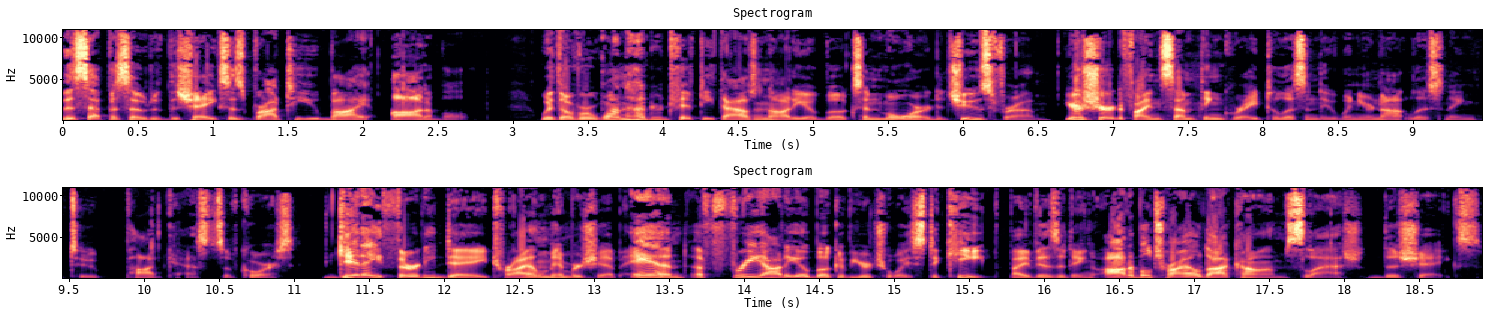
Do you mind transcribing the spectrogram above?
This episode of The Shakes is brought to you by Audible. With over 150,000 audiobooks and more to choose from, you're sure to find something great to listen to when you're not listening to podcasts, of course. Get a 30-day trial membership and a free audiobook of your choice to keep by visiting audibletrial.com slash the shakes.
